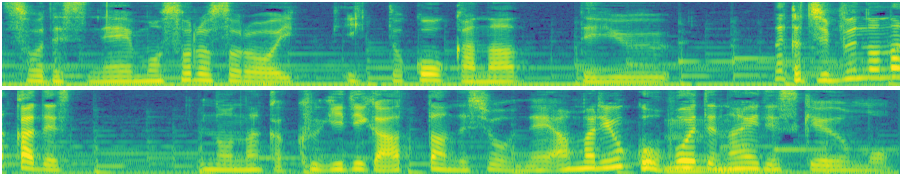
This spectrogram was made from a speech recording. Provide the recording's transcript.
そうですね、もうそろそろい行っとこうかなっていう、なんか自分の中でのなんか区切りがあったんでしょうね。あんまりよく覚えてないですけれども。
